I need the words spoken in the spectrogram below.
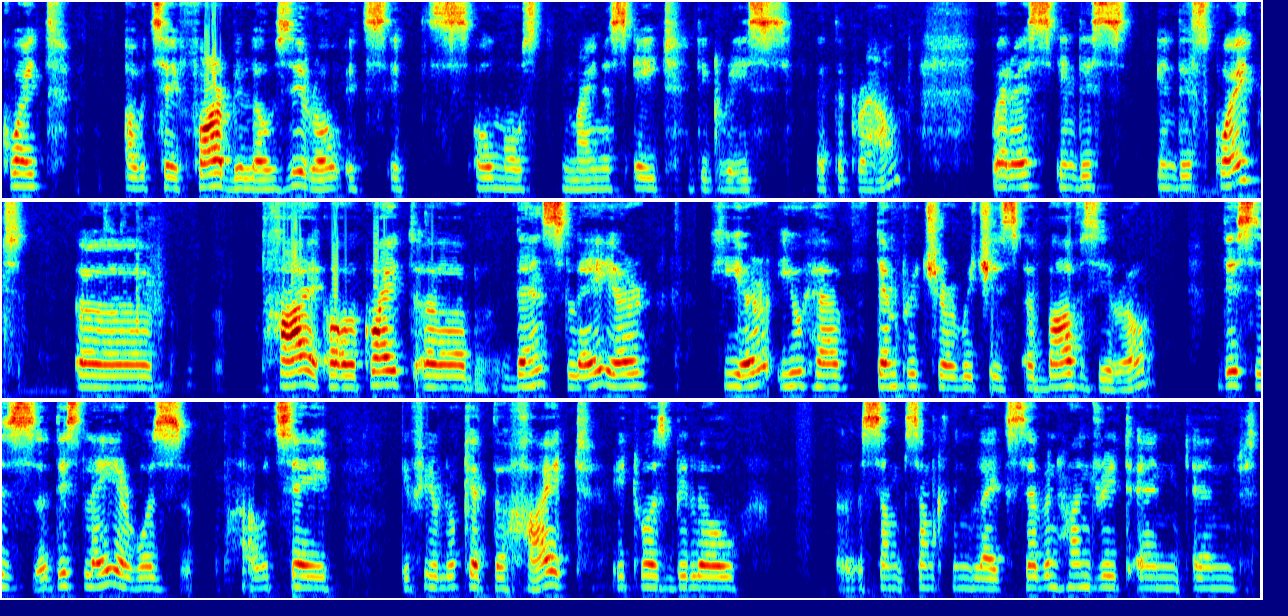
quite I would say far below zero. It's it's almost minus eight degrees at the ground, whereas in this in this quite uh, high or quite uh, dense layer here you have temperature which is above zero. This is uh, this layer was, I would say, if you look at the height, it was below some something like 700 and and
